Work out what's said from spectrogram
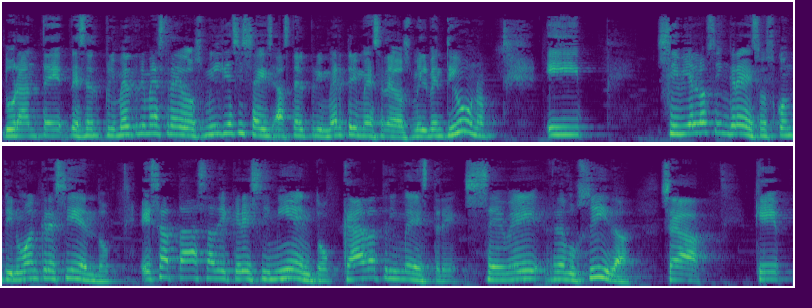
durante, desde el primer trimestre de 2016 hasta el primer trimestre de 2021. Y si bien los ingresos continúan creciendo, esa tasa de crecimiento cada trimestre se ve reducida. O sea, que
